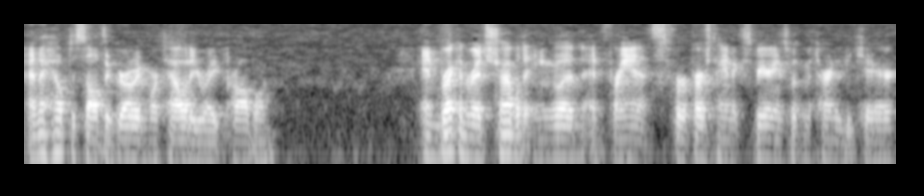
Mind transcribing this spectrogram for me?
and they helped to solve the growing mortality rate problem. And Breckinridge traveled to England and France for a first-hand experience with maternity care,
